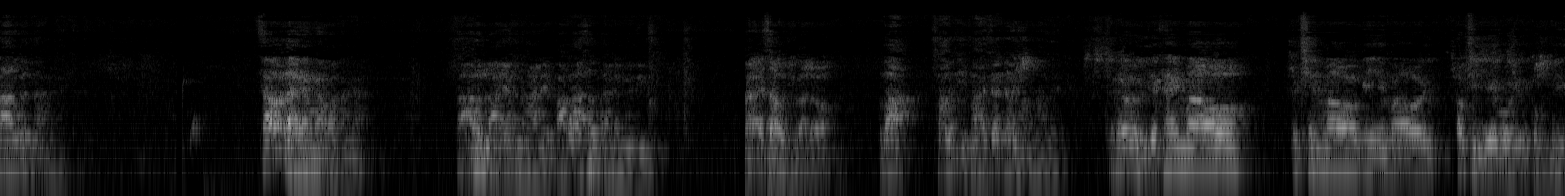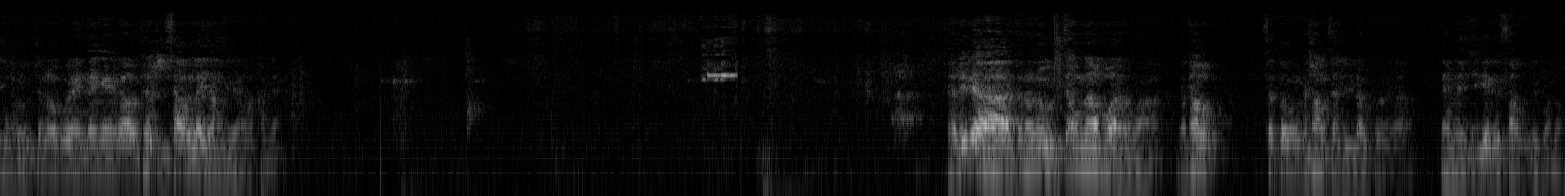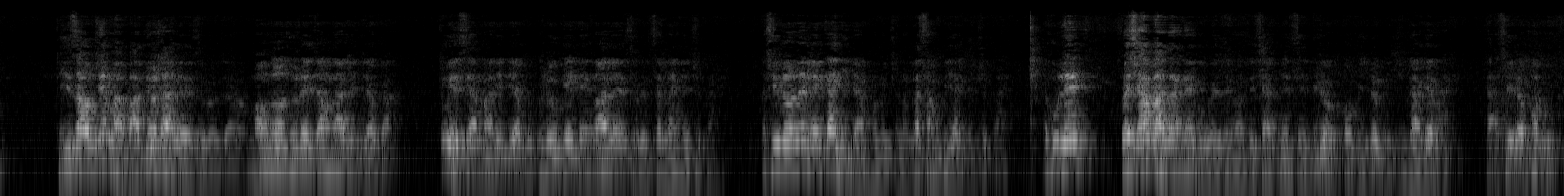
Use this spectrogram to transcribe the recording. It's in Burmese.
လာလို့နာမယ်စာအုပ်လာရောက်မှာပါခင်ဗျာစာအုပ်လာရောက်နာတယ်ဘာလာဆုတ်တယ်လည်းမသိဘူးငါအဆောက်ဒီပါတော့ဟုတ်လားစာအုပ်ကြီးဘာကြောင့်ကြောင့်ရောက်နာလဲကျွန်တော်တို့ရခိုင်မှာရောကချင်မှာရောကရင်မှာရောအောက်ခြေရဲဘော်တွေအကုန်ပြေကုန်လို့ကျွန်တော်ကိုယ်တိုင်နိုင်ငံကောင်ထက်ပြီးစာအုပ်လိုက်ရောက်နေတာပါခင်ဗျာဒါလေးကကျွန်တော်တို့ကျောင်းသားဘဝတော့မှ 2013 2014လောက်ဆိုရင်နာမည်ကြီးခဲ့တဲ့စာအုပ်လေးပေါ့နော်ဒီစာအုပ်ထဲမှာဗာပြောထားတယ်ဆိုတော့ကျတော့မောင်စောဆိုတဲ့ကျောင်းသားလေးတယောက်ကသူ့ရဲ့ဆရာမလေးတယောက်ကိုဘယ်လိုကယ်တင်သွားလဲဆိုတဲ့ဇာတ်လမ်းလေးဖြစ်ပါတယ်အစီတော်နဲ့လည်းကိုက်ညီတာမဟုတ်လို့ကျွန်တော်လက်ဆောင်ပြရခြင်းဖြစ်ပါတယ်အခုလေရုရှားဘာသာနဲ့ကိုပဲကျွန်တော်သေချာပြင်ဆင်ပြီးတော့ copy လုပ်ပြီးယူလာခဲ့ပါတယ်ဒါအစီတော်ဖတ်ဖို့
